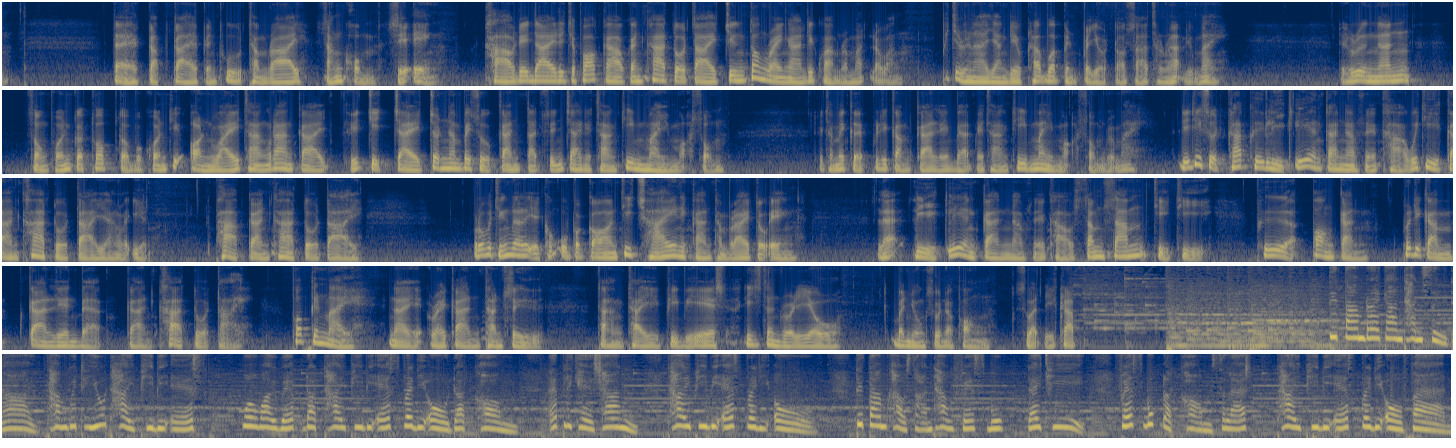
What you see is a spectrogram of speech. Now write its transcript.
แต่กลับกลายเป็นผู้ทำร้ายสังคมเสียเอง ข่าวใดๆโดยเฉพาะข่าวการฆ่าตัวตายจึงต้องรายงานด้วยความระมัดระวัง พิจารณาอย่างเดียวครับว่าเป็นประโยชน์ต่อสาธารณะหรือไม่หรือเรื่องนั้นส่งผลกระทบต่อบุคคลที่อ่อนไหวทางร่างกายหรือจิตใจจนนำไปสู่การตัดสินใจในทางที่ไม่เหมาะสม หรือทำให้เกิดพฤติกรรมการเลียนแบบในทางที่ไม่เหมาะสมหรือไม่ ดีที่สุดครับคือหลีกเลี่ยงการนำเสนอข่าววิธีการฆ่าตัวตายอย่างละเอียด ภาพการฆ่าตัวตาย รวมไปถึงรายละเอียดของอุปกรณ์ที่ใช้ในการทำร้ายตัวเอง และหลีกเลี่ยงการนำเสนอข่าวซ้ำๆทีๆเพื่อป้องกันพฤติกรรมการเรียนแบบการฆ่าตัวตาย พบกันใหม่ในรายการทันสื่อ ทางไทย PBS Digital Radio บรรยงสุนพอง สวัสดีครับ ติดตามรายการทันสื่อได้ทางวิทยุไทย PBS www.thaipbsradio.com แอปพลิเคชัน Thai PBS Radio ติดตามข่าวสารทาง Facebook ได้ที่ facebook.com/thaipbsradiofan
